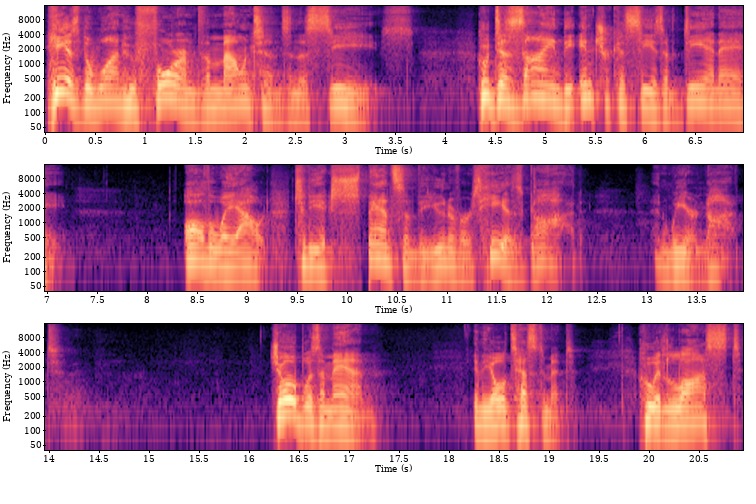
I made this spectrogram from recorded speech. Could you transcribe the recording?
He is the one who formed the mountains and the seas, who designed the intricacies of DNA all the way out to the expanse of the universe. He is God, and we are not. Job was a man in the Old Testament who had lost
